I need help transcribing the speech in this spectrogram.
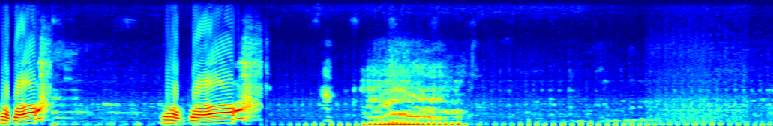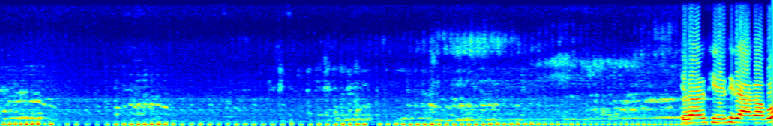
বাবা! বাবা! এবার ধীরে ধীরে আগাবো।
